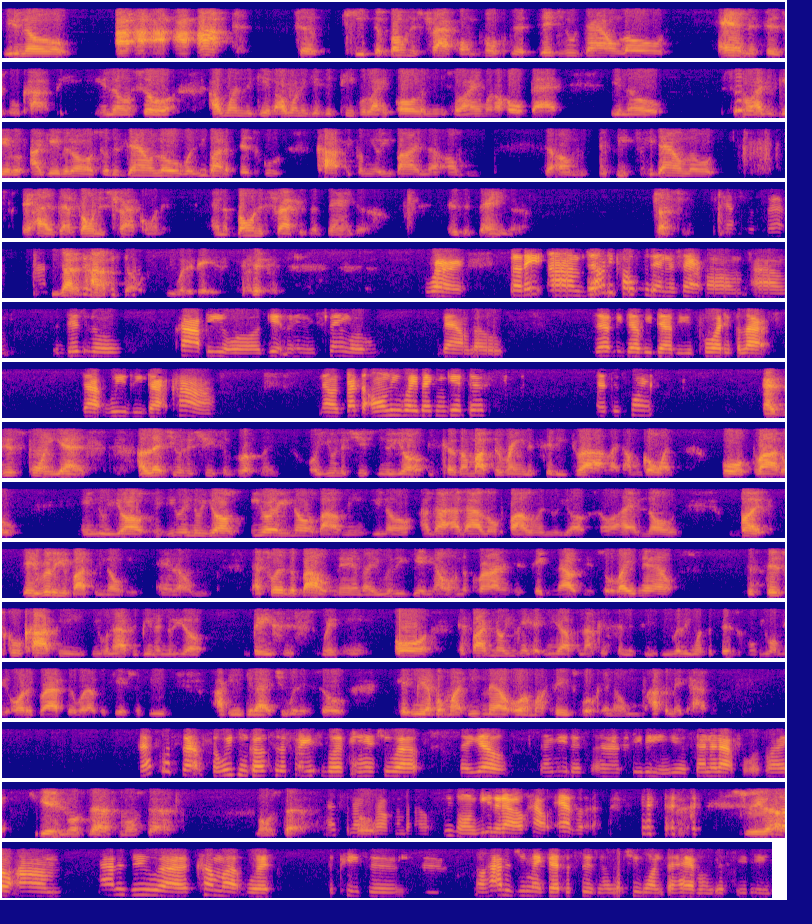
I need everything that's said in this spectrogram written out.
you know, I I, I opt to keep the bonus track on both the digital download and the physical copy. You know, so I wanted to give I want to give the people like all of me, so I didn't want to hold back. You know, so I just gave it I gave it all. So the download was you buy the physical copy from or you buying the um the um MP3 download, it has that bonus track on it. And the bonus track is a banger. It's a banger. Trust me. That's what's up. You gotta copy though, see what it is. Word. So they um Jody posted in the chat room um the digital copy or getting any single download www.partyblock.weezy.com. Now is that the only way they can get this at this point? At this point, yes. Unless you're in the streets of Brooklyn or you're in the streets of New York because I'm about to rain the city dry. Like I'm going full throttle in New York. If you in New York, you already know about me. You know, I got I got a little following in New York, so I am known. But they really about to know me, and um, that's what it's about, man. Like really getting out on the grind and just taking out there. So right now, the physical copy, you're gonna have to be in a New York basis with me, or if I know you can hit me up and I can send it to you. If you really want the physical, you want me autographed or whatever the case may be, I can get at you with it. So hit me up on my email or on my Facebook, and um, I can make it happen. That's what's up. So we can go to the Facebook and hit you up. Say, yo, send me this uh, CD, and you'll send it out for us, right? Yeah, most def, most def, most def. That's what I'm talking about. We're gonna get it out, however. Straight up. So, um, how did you uh, come up with the pieces? Or how did you make that decision on what you wanted to have on your CD?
